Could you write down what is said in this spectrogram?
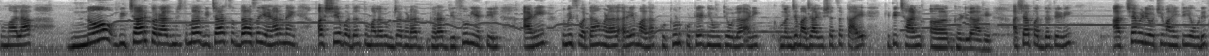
तुम्हाला न विचार कराल म्हणजे तुम्हाला विचारसुद्धा असं येणार नाही असे बदल तुम्हाला तुमच्या घरात घरात दिसून येतील. आणि तुम्ही स्वतः म्हणाल अरे मला कुठून कुठे नेऊन ठेवलं आणि म्हणजे माझ्या आयुष्याचं काय किती छान घडलं आहे. अशा पद्धतीने आजच्या व्हिडिओची माहिती एवढीच.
